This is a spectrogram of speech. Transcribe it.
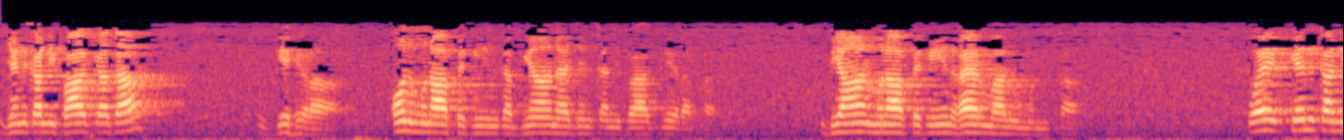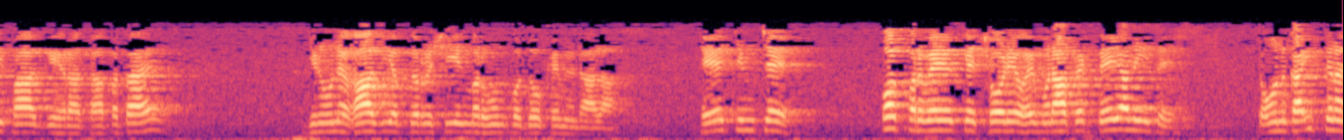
جن کا نفاق کیا تھا؟ گہرا۔ ان منافقین کا بیان ہے جن کا نفاق گہرا تھا۔ بیان منافقین غیر معلوم النفاق۔ وہ کن کا نفاق گہرا تھا پتا ہے؟ جنہوں نے غازی عبد الرشید مرحوم کو دھوکے میں ڈالا۔ تھے چمچے۔ اور پرویز کے چھوڑے ہوئے منافق تھے یا نہیں تھے؟ تو ان کا اتنا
